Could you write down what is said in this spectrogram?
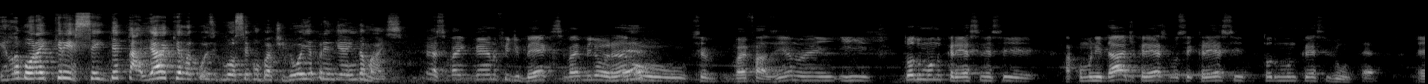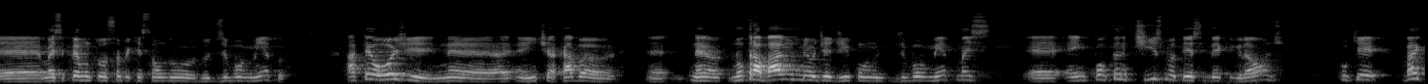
elaborar e crescer e detalhar aquela coisa que você compartilhou e aprender ainda mais. É, você vai ganhando feedback, você vai melhorando é. o que você vai fazendo né? e todo mundo cresce nesse. A comunidade cresce, você cresce, todo mundo cresce junto. É. É, mas você perguntou sobre a questão do, do desenvolvimento. Até hoje, né, a gente acaba... É, né, não trabalho no meu dia a dia com desenvolvimento, mas é, é importantíssimo eu ter esse background, porque vai,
